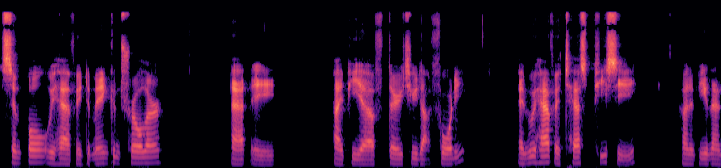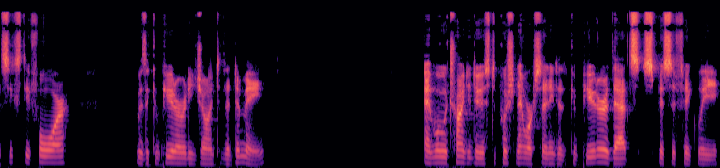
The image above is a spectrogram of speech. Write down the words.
simple. We have a domain controller at a IP of 32.40 and we have a test PC on a VLAN 64 with the computer already joined to the domain. And what we're trying to do is to push network setting to the computer that's specifically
